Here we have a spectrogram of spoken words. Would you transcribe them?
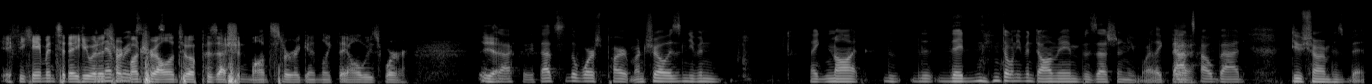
if he came in today, he would have turned made sense. Montreal into a possession monster again, like they always were. Yeah. Exactly. That's the worst part. Montreal isn't even like not th- th- they don't even dominate in possession anymore. Like Yeah. that's how bad Ducharme has been.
